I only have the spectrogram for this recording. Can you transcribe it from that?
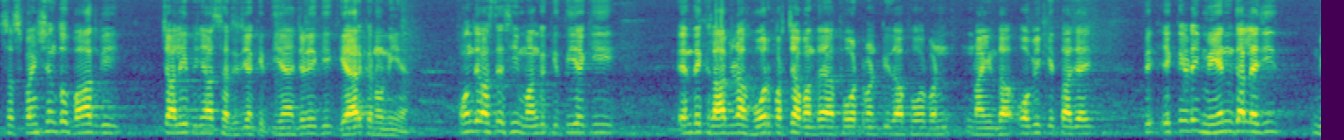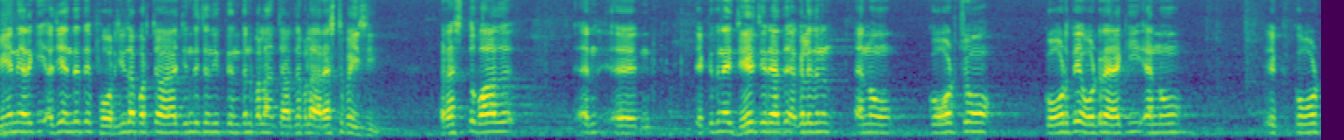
ਸਸਪੈਂਸ਼ਨ ਤੋਂ ਬਾਅਦ ਵੀ 40 50 ਸਰਜਰੀਆਂ ਕੀਤੀਆਂ, ਜਿਹੜੇ ਕਿ ਗੈਰ ਕਾਨੂੰਨੀ ਹੈ। ਉਹਦੇ ਵਾਸਤੇ ਅਸੀਂ ਮੰਗ ਕੀਤੀ ਹੈ ਕਿ ਇਹਦੇ ਖਿਲਾਫ ਜਿਹੜਾ ਹੋਰ ਪਰਚਾ ਬੰਦਾ ਹੈ 420 ਦਾ 419 ਦਾ, ਉਹ ਵੀ ਕੀਤਾ ਜਾਏ। ਤੇ ਇੱਕ ਜਿਹੜੀ ਮੇਨ ਗੱਲ ਹੈ ਜੀ ਮੇਨ ਯਾਰ ਕਿ ਅਜੇ ਇਹਦੇ ਤੇ 4G ਦਾ ਪਰਚਾ ਹੋਇਆ, ਜਿੰਦੇ ਚ ਇਹਦੀ ਤਿੰਨ ਦਿਨ ਪਹਿਲਾਂ, ਚਾਰ ਦਿਨ ਪਹਿਲਾਂ ਅਰੈਸਟ ਪਈ ਸੀ। ਅਰੈਸਟ ਤੋਂ ਬਾਅਦ ਇੱਕ ਦਿਨ ਇਹ ਜੇਲ੍ਹ ਚ ਰਿਹਾ ਤੇ ਅਗਲੇ ਦਿਨ ਇਹਨੂੰ ਕੋਰਟ ਚੋਂ ਕੋਰਟ ਦੇ ਆਰਡਰ ਹੈ ਕਿ ਇਹਨੂੰ ਇੱਕ ਕੋਰਟ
